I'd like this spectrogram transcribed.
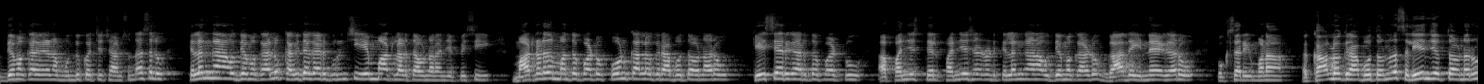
ఉద్యమకారులు ఏమైనా ముందుకు వచ్చే ఛాన్స్ ఉంది? అసలు తెలంగాణ ఉద్యమకారులు కవిత గారి గురించి ఏం మాట్లాడుతూ ఉన్నారని చెప్పేసి మాట్లాడదాం. మనతో పాటు ఫోన్ కాల్లోకి రాబోతూ ఉన్నారు. కేసీఆర్ గారితో పాటు ఆ పనిచేసి పనిచేసినటువంటి తెలంగాణ ఉద్యమకారుడు గాదె ఇన్నయ్య గారు ఒకసారి మన కాల్లోకి రాబోతా ఉన్నారు. అసలు ఏం చెప్తా ఉన్నారు?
